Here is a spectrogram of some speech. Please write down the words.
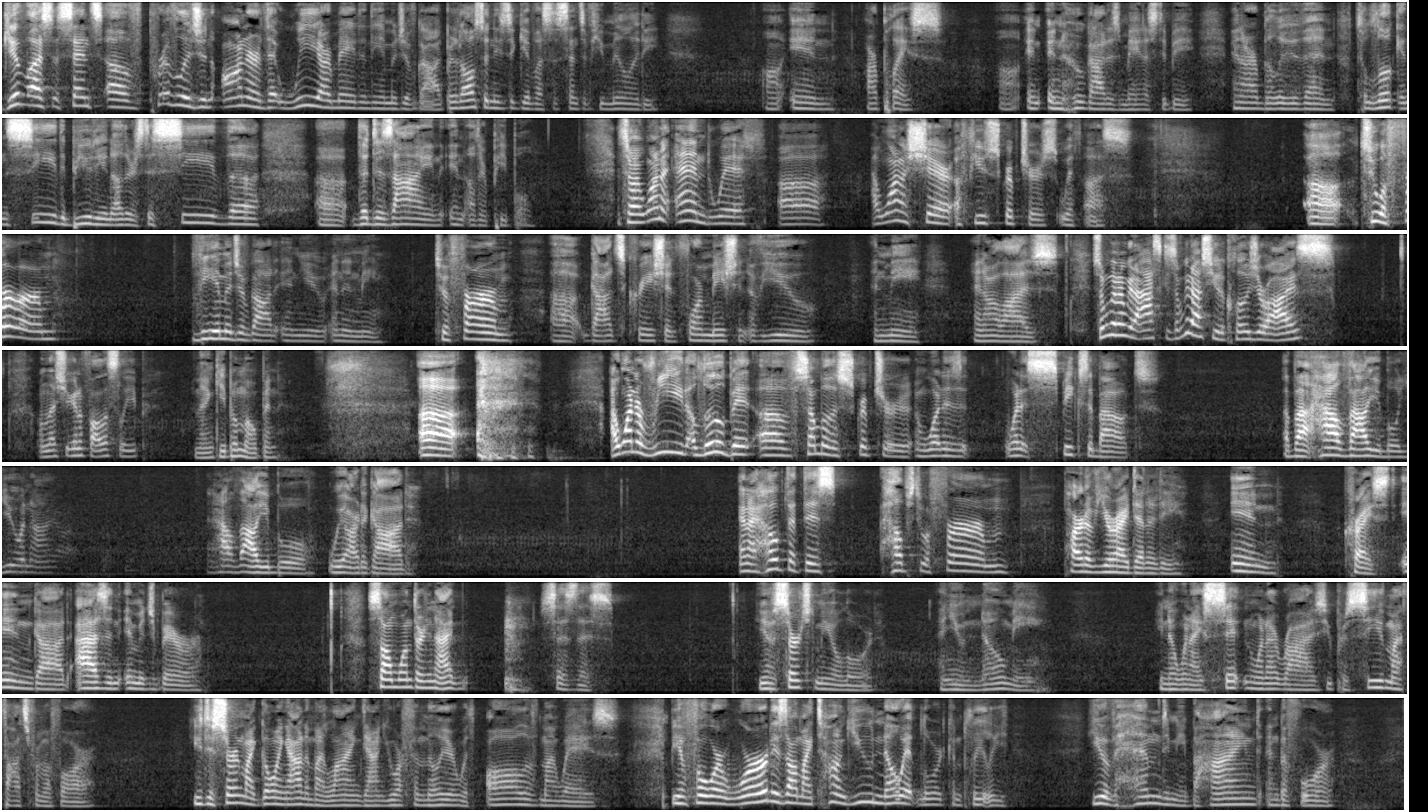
give us a sense of privilege and honor that we are made in the image of God, but it also needs to give us a sense of humility uh, in our place, uh, in, in who God has made us to be, and our ability then to look and see the beauty in others, to see the uh, the design in other people. And so I want to end with, uh, I want to share a few scriptures with us uh, to affirm the image of God in you and in me, to affirm uh, God's creation, formation of you and me and our lives. So I'm going to ask you, I'm going to ask you to close your eyes, unless you're going to fall asleep, and then keep them open. Uh, I want to read a little bit of some of the scripture and what is it, what it speaks about, about how valuable you and I are, and how valuable we are to God. And I hope that this helps to affirm part of your identity in Christ, in God, as an image bearer. Psalm 139 says this You have searched me, O Lord, and you know me. You know when I sit and when I rise, you perceive my thoughts from afar. You discern my going out and my lying down. You are familiar with all of my ways. Before a word is on my tongue, you know it, Lord, completely. You have hemmed me behind and before,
